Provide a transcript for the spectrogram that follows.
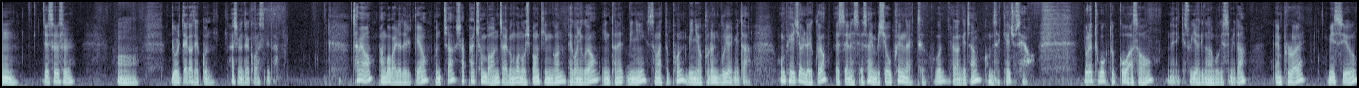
음, 이제 슬슬 어, 놀 때가 됐군 하시면 될 것 같습니다. 참여 방법 알려드릴게요. 문자 샵 8000번 짧은 건 50원 긴 건 100원이고요. 인터넷 미니 스마트폰 미니 어플은 무료입니다. 홈페이지 열려 있고요. SNS에서 MBC 오프닝 나이트 혹은 야간 개장 검색해 주세요. 노래 두 곡 듣고 와서 네, 계속 이야기 나눠보겠습니다. 엠플로의 Miss You,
